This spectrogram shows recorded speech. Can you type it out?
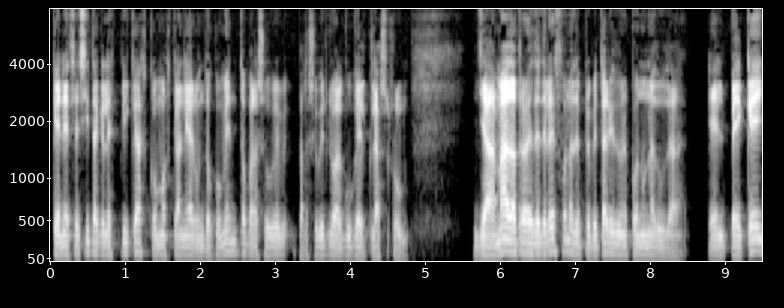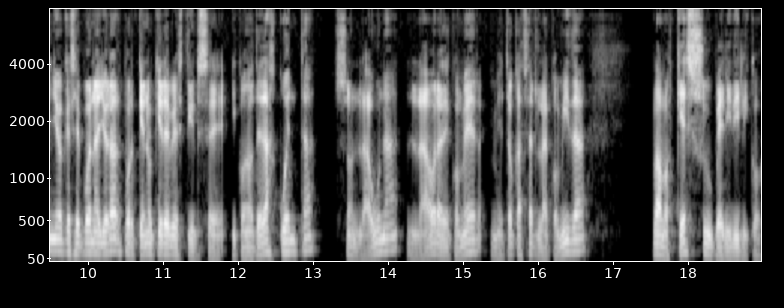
que necesita que le explicas cómo escanear un documento para, subir- para subirlo al Google Classroom. Llamada a través de teléfono del propietario con una duda. El pequeño que se pone a llorar porque no quiere vestirse. Y cuando te das cuenta, son la una, la hora de comer, me toca hacer la comida. Vamos, que es súper idílico,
